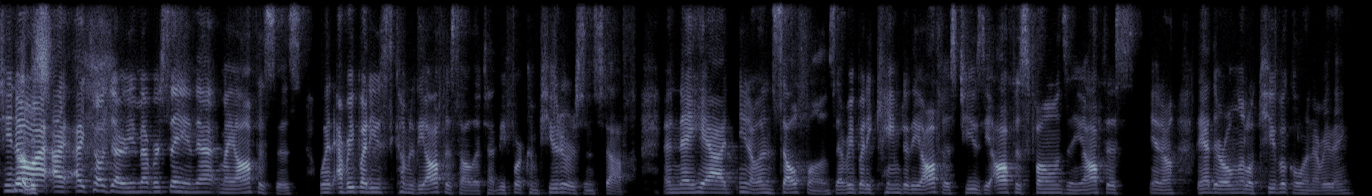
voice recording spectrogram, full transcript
do you know, yeah, I, I told you, I remember saying that in my offices when everybody used to come to the office all the time before computers and stuff. And they had, you know, and cell phones. Everybody came to the office to use the office phones and the office, you know, they had their own little cubicle and everything.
